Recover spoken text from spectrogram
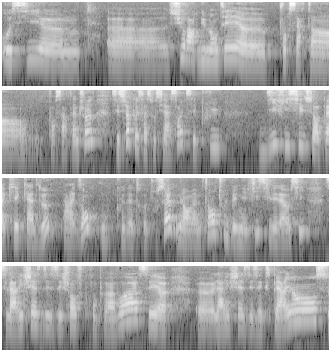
aussi surargumenté pour, certains, pour certaines choses. C'est sûr que s'associer à 5, c'est plus difficile sur le papier qu'à deux, par exemple, ou que d'être tout seul, mais en même temps, tout le bénéfice, il est là aussi. C'est la richesse des échanges qu'on peut avoir, c'est euh, euh, la richesse des expériences,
